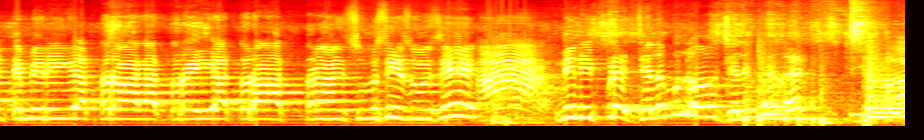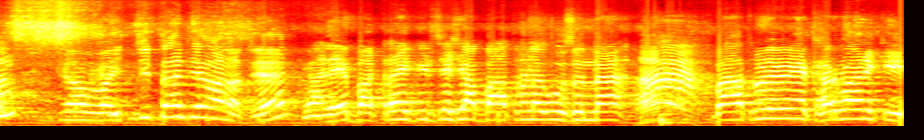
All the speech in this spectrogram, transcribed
అంటే మీరు ఇక అత్తరు ఆగ అత్తరు ఇక అత్తరు అత్తరు అని చూసి చూసి నేను ఇప్పుడే జలములో జలకల ఇచ్చిట్టాంటి ఏమన్నట్టే అదే? బట్టరాయి కిడిచేసి ఆ బాత్రూమ్లో కూర్చున్నా బాత్రూమ్ కర్వానికి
